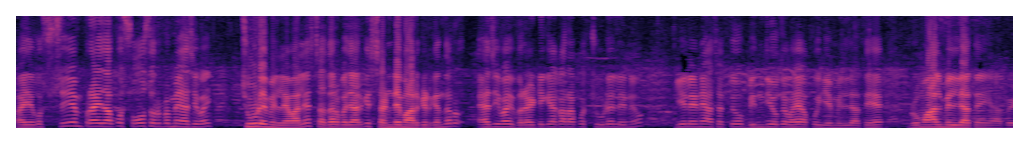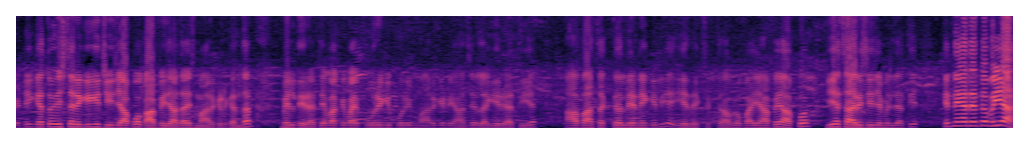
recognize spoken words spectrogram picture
भाई देखो, सेम प्राइस आपको सौ सौ रुपये में ऐसे भाई चूड़े मिलने वाले हैं सदर बाज़ार के संडे मार्केट के अंदर। ऐसी भाई वैरायटी के अगर आपको चूड़े लेने हो, ये लेने आ सकते हो। बिंदियों के भाई आपको ये मिल जाते हैं, रुमाल मिल जाते हैं यहाँ पे, ठीक है? तो इस तरीके की चीज़ें आपको काफ़ी ज़्यादा इस मार्केट के अंदर मिलती रहती है। बाकी भाई पूरी की पूरी मार्केट यहाँ से लगी रहती है। आप आ सकते हो लेने के लिए, ये देख सकते हो आप लोग भाई। यहाँ पे आपको ये सारी चीज़ें मिल जाती है। कितने का देते हो भैया?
